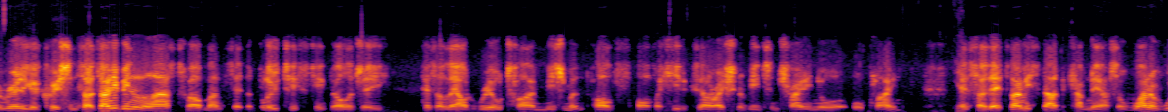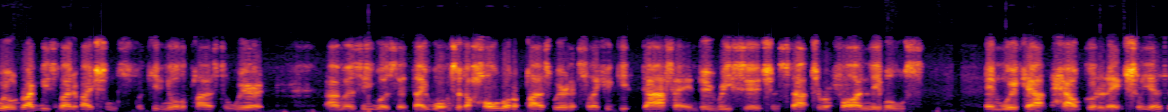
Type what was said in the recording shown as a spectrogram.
A really good question. So it's only been in the last 12 months that the Bluetooth technology has allowed real-time measurement of, of a head acceleration events in training or, or playing. Yep. And so that's only started to come now. So one of World Rugby's motivations for getting all the players to wear it um, as he was that they wanted a whole lot of players wearing it so they could get data and do research and start to refine levels and work out how good it actually is.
